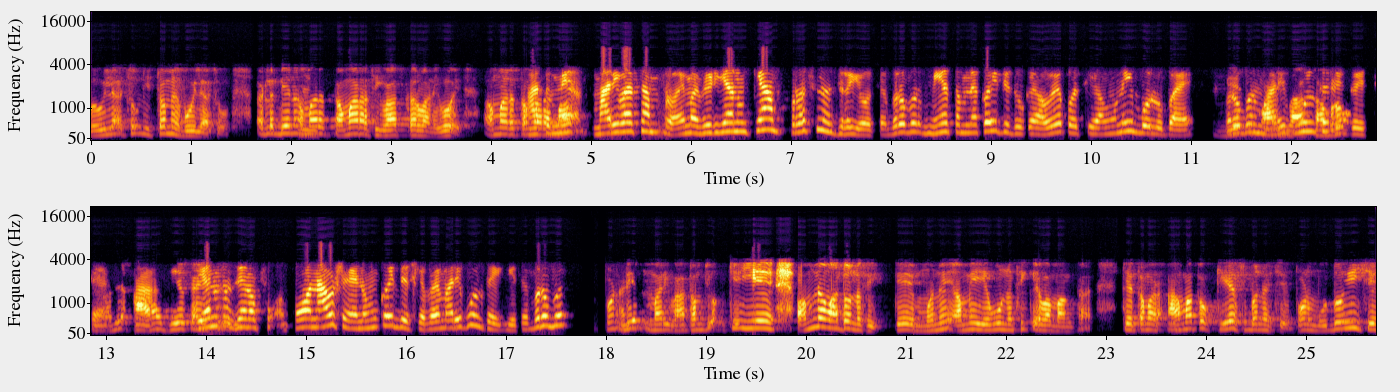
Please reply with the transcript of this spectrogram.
બોલ્યા છો ને તમે બોલ્યા છો. એટલે બેન અમારે તમારાથી વાત કરવાની હોય. અમારે તમારા મારી વાત સાંભળો. એમાં વીડિયાનું ક્યાં પ્રશ્ન જ રહ્યો છે બરોબર? મેં તમને કહી દીધું કે હવે પછી હું નહીં બોલું ભાઈ. બરોબર? મારી ભૂલ થઈ ગઈ છે. જેનો જેનો ફોન આવશે એને હું કહી દઈશ કે ભાઈ મારી ભૂલ થઈ ગઈ છે બરોબર? પણ બેન મારી વાત સમજો કે એ અમને વાંધો નથી કે મને અમે એવું નથી કહેવા માંગતા કે તમારે આમાં તો કેસ બને છે પણ મુદ્દો એ છે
